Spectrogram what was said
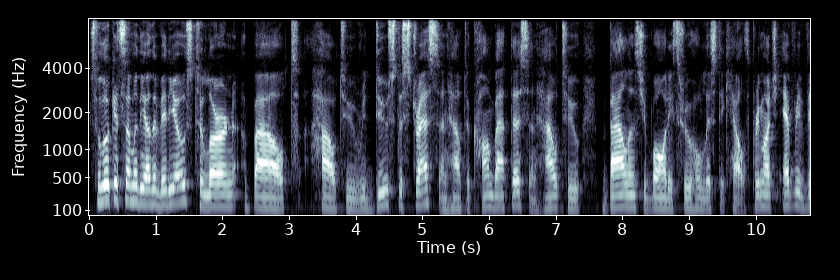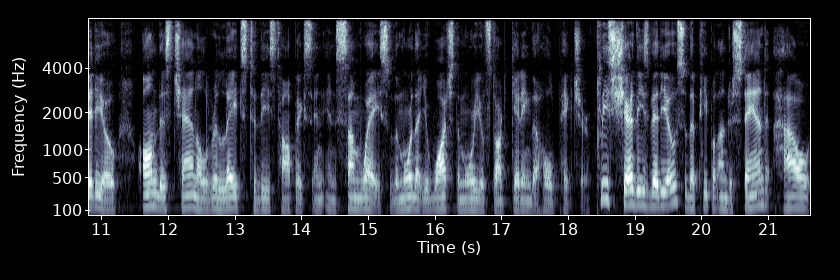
So look at some of the other videos to learn about how to reduce the stress and how to combat this and how to balance your body through holistic health. Pretty much every video on this channel relates to these topics in, in some way. So the more that you watch, the more you'll start getting the whole picture. Please share these videos so that people understand how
